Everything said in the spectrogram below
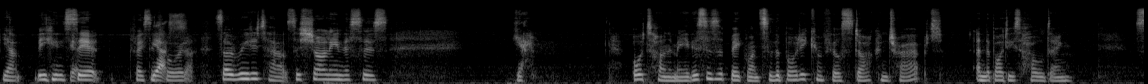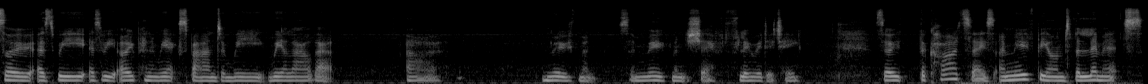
Yeah, but you can yeah. see it facing yes. forward. So, I'll read it out. So, Charlene, this is, yeah, autonomy. This is a big one. So, the body can feel stuck and trapped, and the body's holding. So, as we as we open and we expand and we we allow that uh, movement. So, movement, shift, fluidity. So, the card says, I move beyond the limits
